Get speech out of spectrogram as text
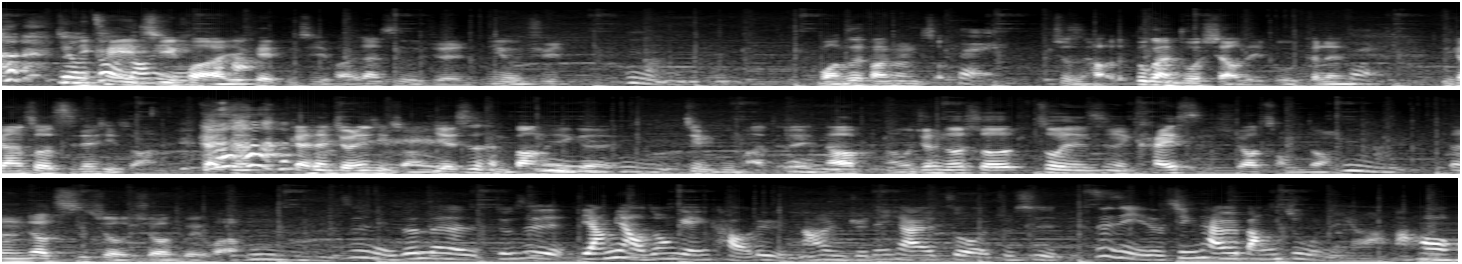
有做你可以计划，也可以不计划，但是我觉得你有去。嗯嗯嗯。往这个方向走，对，就是好的。不管多小的一步，可能你刚刚说十点起床，改成改成九点起床，也是很棒的一个进步嘛，对不对？然后我觉得很多时候做一件事情开始需要冲动，嗯，但是要持久需要规划，嗯，就是你真的就是两秒钟给你考虑，然后你决定下来做，就是自己的心态会帮助你啊，然后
